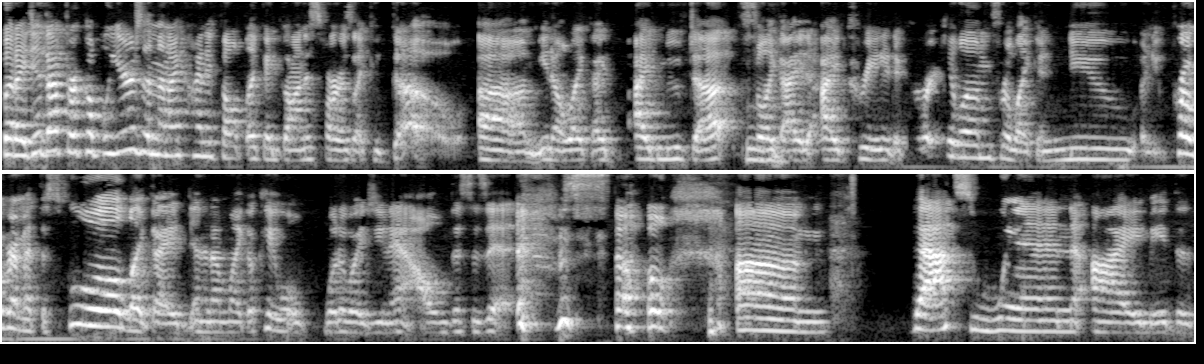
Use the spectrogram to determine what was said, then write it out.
but I did that for a couple years and then I kind of felt like I'd gone as far as I could go. Um, you know, like I I'd moved up. So like mm-hmm. I I created a curriculum for like a new a new program at the school. Like I and then I'm like, okay, well, what do I do now? This is it. so um that's when I made the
